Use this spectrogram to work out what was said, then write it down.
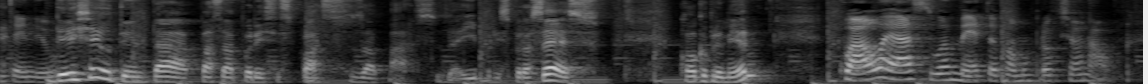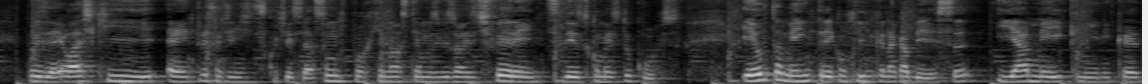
Entendeu? Deixa eu tentar passar por esses passos a passos aí, por esse processo. Qual que é o primeiro? Qual é a sua meta como profissional? Pois é, eu acho que é interessante a gente discutir esse assunto porque nós temos visões diferentes desde o começo do curso. Eu também entrei com clínica na cabeça e amei clínica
